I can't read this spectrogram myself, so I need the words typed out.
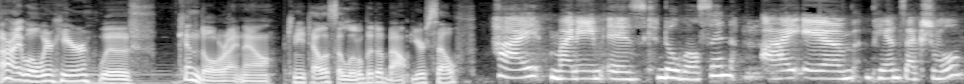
All right, well, we're here with Kendall right now. Can you tell us a little bit about yourself? Hi, my name is Kendall Wilson. I am pansexual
